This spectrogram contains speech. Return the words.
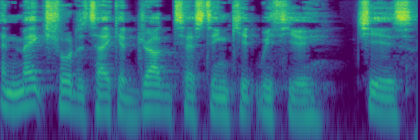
and make sure to take a drug testing kit with you. Cheers.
